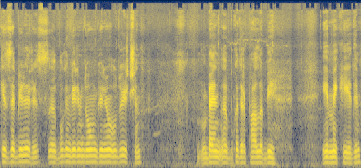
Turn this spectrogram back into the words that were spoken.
gezebiliriz. E, Bugün benim doğum günü olduğu için ben e, bu kadar pahalı bir yemek yedim.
